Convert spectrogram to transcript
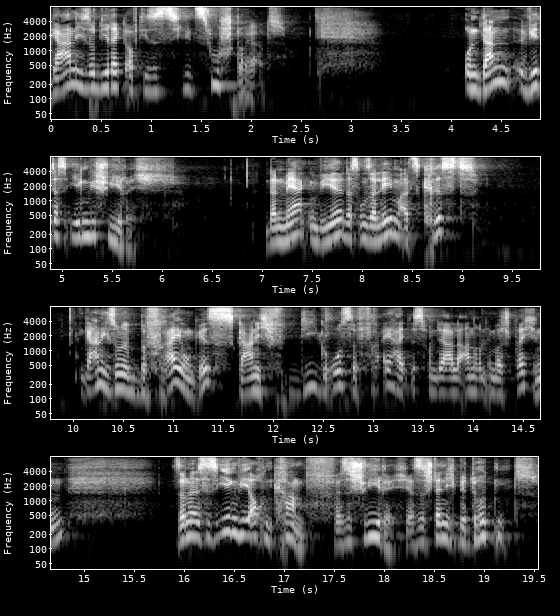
gar nicht so direkt auf dieses Ziel zusteuert. Und dann wird das irgendwie schwierig. Dann merken wir, dass unser Leben als Christ gar nicht so eine Befreiung ist, gar nicht die große Freiheit ist, von der alle anderen immer sprechen, sondern es ist irgendwie auch ein Krampf. Es ist schwierig, es ist ständig bedrückend.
